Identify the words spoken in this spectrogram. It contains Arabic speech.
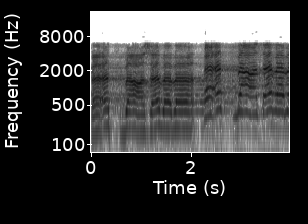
فأتبع سببا. فأتبع سببا.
